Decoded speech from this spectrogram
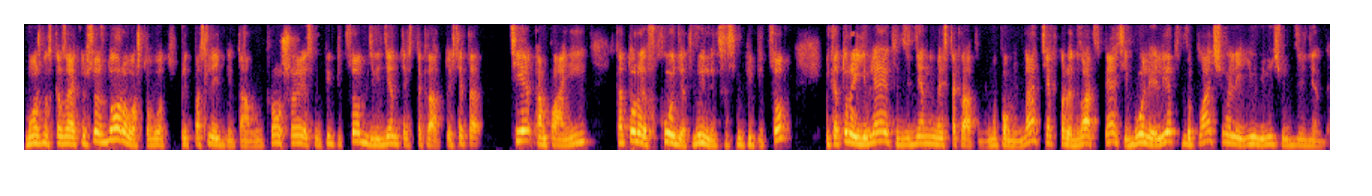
Можно сказать, ну все здорово, что вот предпоследний там ProShare, S&P 500, дивиденд аристократ. То есть это те компании, которые входят в индекс S&P 500 и которые являются дивидендными аристократами. Мы помним, да, те, которые 25 и более лет выплачивали и увеличивали дивиденды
